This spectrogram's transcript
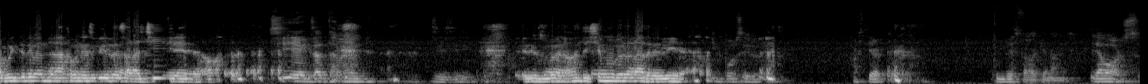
avui te deuen d'anar a fer unes birres a la xineta, no? Sí, exactament. Sí, sí, I dius, bueno, deixem-ho per un altre dia. impossible. Hòstia, que... Quin desfalque, nois. Llavors,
